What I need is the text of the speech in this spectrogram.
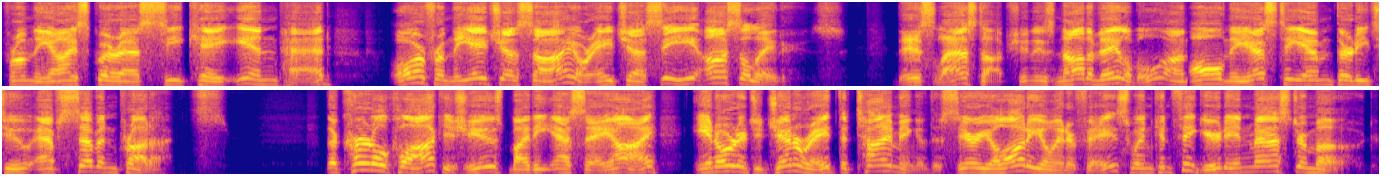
from the I2S CK-in pad, or from the HSI or HSE oscillator. This last option is not available on all the STM32F7 products. The kernel clock is used by the SAI in order to generate the timing of the serial audio interface when configured in master mode.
